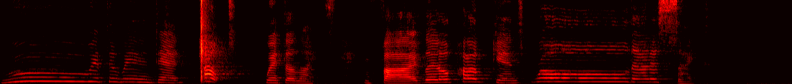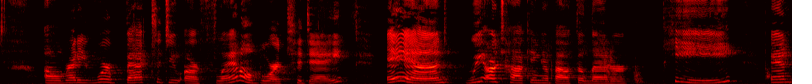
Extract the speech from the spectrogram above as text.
Woo with the wind and out went the lights. And five little pumpkins rolled out of sight. Alrighty, we're back to do our flannel board today. And we are talking about the letter P and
